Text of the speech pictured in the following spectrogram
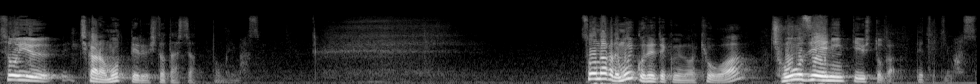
そういう力を持っている人たちだと思います。その中でもう一個出てくるのは今日は、徴税人っていう人が出てきます。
